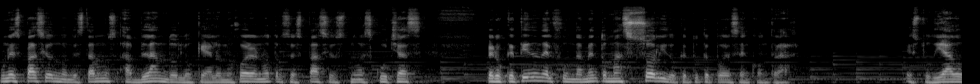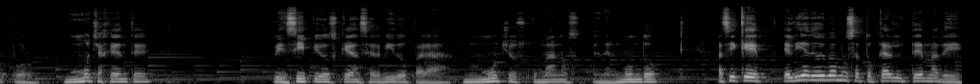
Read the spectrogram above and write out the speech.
un espacio en donde estamos hablando lo que a lo mejor en otros espacios no escuchas, pero que tienen el fundamento más sólido que tú te puedes encontrar. Estudiado por mucha gente, principios que han servido para muchos humanos en el mundo. Así que el día de hoy vamos a tocar el tema de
